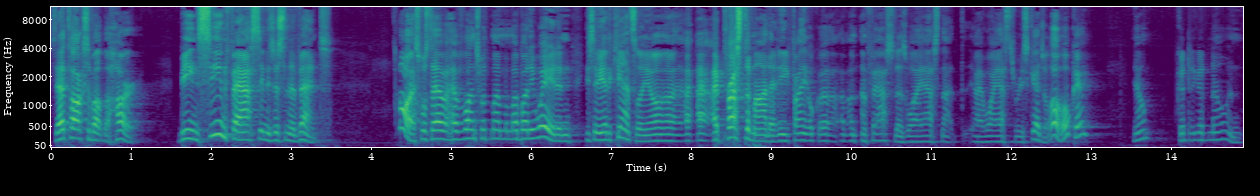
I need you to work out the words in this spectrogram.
So that talks about the heart. Being seen fasting is just an event oh, I was supposed to have, have lunch with my, my buddy Wade, and he said he had to cancel. You know, I, I, pressed him on it, and he finally, okay, I'm, I'm, fasting. That's why I asked not, why I asked to reschedule. Oh, okay. You know, good to, good to know, and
